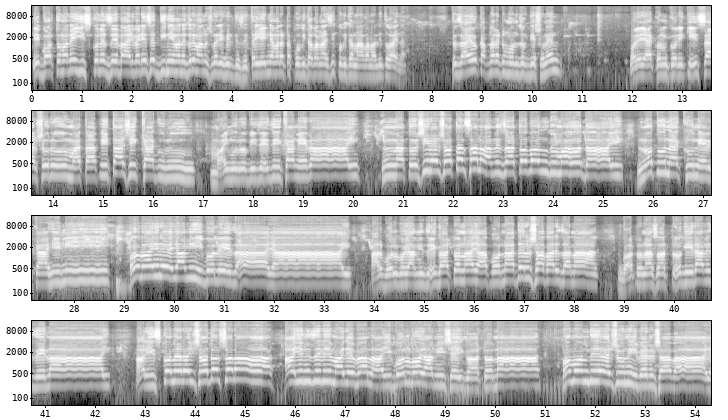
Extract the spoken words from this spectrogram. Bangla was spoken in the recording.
এই বর্তমানে ইস্কনের যে বাড়ি বাড়ি আছে, দিনে মানে ধরে মানুষ মারিয়ে ফেলতেছে। তাই এই নিয়ে আমার একটা কবিতা বানাইছি, কবিতা না বানালি তো হয় না। তো যাই হোক, আপনারা একটু মনোযোগ দিয়ে শোনেন। ওরে এখন করি কিসা শুরু মাতা পিতা শিক্ষা গুরু মই মুরবি যে যেখানে রায় নত শিরে শত সালাম, যত বন্ধু মহোদয়, নতুন খুনের কাহিনী। ও ভাই রে, আমি বলে যাই আর বলব আমি যে ঘটনায় আপনাদের সবার জানা, ঘটনা চট্টগ্রাম জেলায়। আর ইস্কনের ওই সদস্যরা আইনজীবী মারে ফেলাই বলব আমি সেই ঘটনা। অমন দিয়ে শুনিবেন সবাই।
